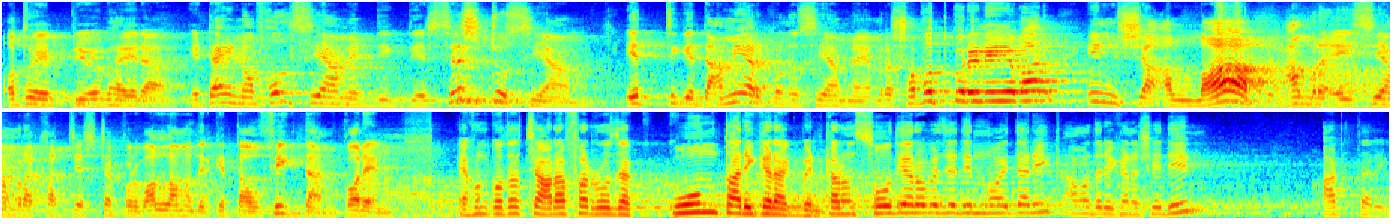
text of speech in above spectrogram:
অতএব প্রিয় ভাইরা এটাই নফল সিয়ামের দিক দিয়ে শ্রেষ্ঠ সিয়াম। এর থেকে দামি আর কোনো সিয়াম নাই। আমরা শপথ করে নেই এবার। ইনশা আল্লাহ আমরা এই সিয়াম রাখার চেষ্টা করব। আল্লাহ আমাদেরকে তৌফিক দান করেন। এখন কথা হচ্ছে আরাফার রোজা কোন তারিখে রাখবেন? কারণ সৌদি আরবে যেদিন নয় তারিখ, আমাদের এখানে সেদিন আট তারিখ।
